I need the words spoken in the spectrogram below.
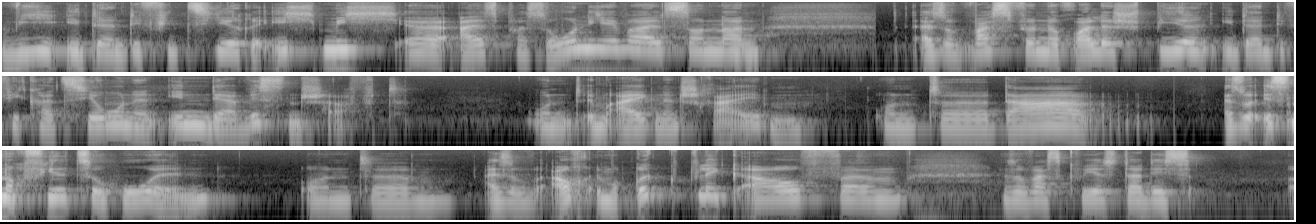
wie identifiziere ich mich äh, als Person jeweils, sondern also was für eine Rolle spielen Identifikationen in der Wissenschaft und im eigenen Schreiben. Und äh, da also ist noch viel zu holen. Und ähm, also auch im Rückblick auf, ähm, also was Queer Studies äh,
